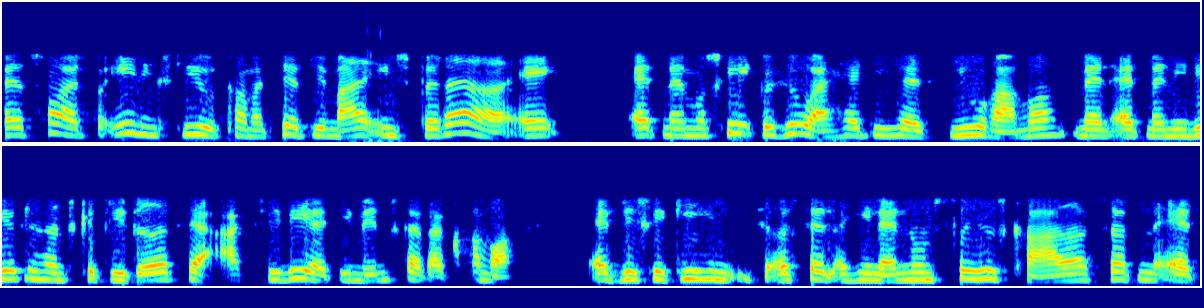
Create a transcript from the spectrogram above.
Og Jeg tror, at foreningslivet kommer til at blive meget inspireret af, at man måske ikke behøver at have de her stive rammer, men at man i virkeligheden skal blive bedre til at aktivere de mennesker, der kommer. At vi skal give os selv og hinanden nogle frihedsgrader, sådan at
